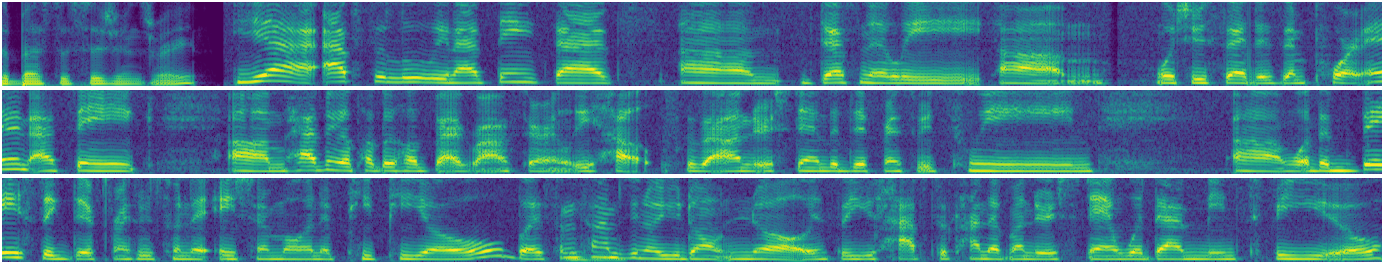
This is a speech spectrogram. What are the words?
the best decisions, right? Yeah, absolutely. And I think that's um, definitely um, what you said is important. I think um, having a public health background certainly helps because I understand the difference between um, well, the basic difference between the HMO and a PPO, but sometimes, mm-hmm. you know, you don't know. And so you have to kind of understand what that means for you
